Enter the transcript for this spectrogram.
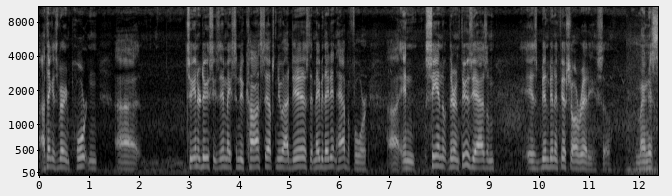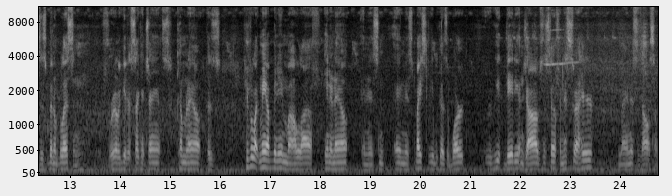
I think it's very important to introduce these inmates to new concepts, new ideas that maybe they didn't have before. and seeing their enthusiasm has been beneficial already. So, man, this has been a blessing for really get a second chance coming out because people like me, I've been in my whole life, in and out, and it's and it's basically because of work. We get dead end jobs and stuff, and this right here, man, this is awesome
